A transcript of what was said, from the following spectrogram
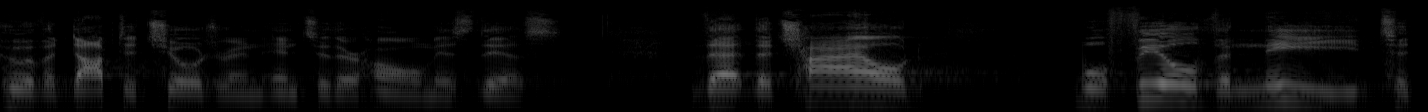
who have adopted children into their home is this that the child will feel the need to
